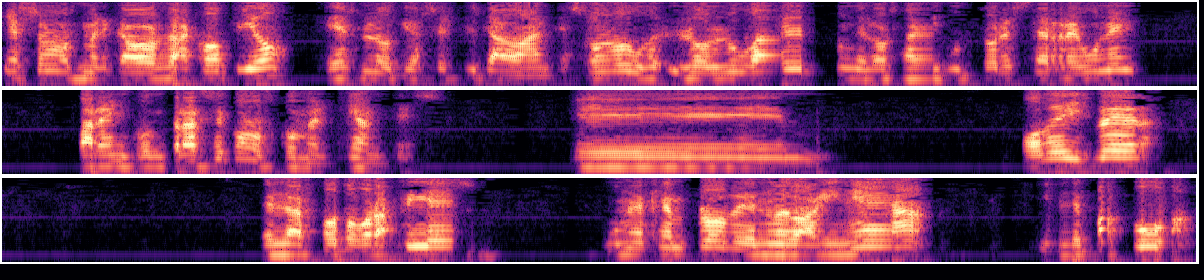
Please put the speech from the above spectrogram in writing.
qué son los mercados de acopio es lo que os he explicado antes. Son los lugares donde los agricultores se reúnen para encontrarse con los comerciantes. Eh, podéis ver en las fotografías un ejemplo de Nueva Guinea y de Papúa.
